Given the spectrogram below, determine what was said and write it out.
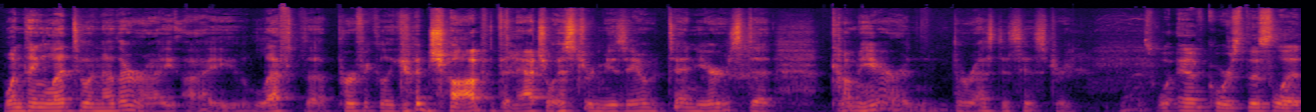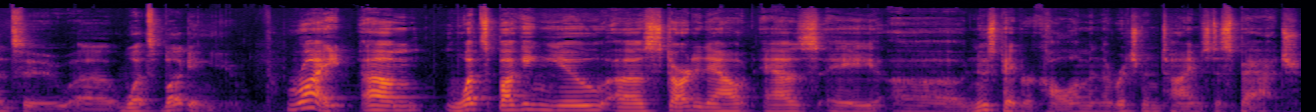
One thing led to another. I, I left the perfectly good job at the Natural History Museum of 10 years to come here, and the rest is history. Nice. Well, and of course, this led to uh, what's bugging you. Right. Um, What's Bugging You uh, started out as a uh, newspaper column in the Richmond Times Dispatch.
